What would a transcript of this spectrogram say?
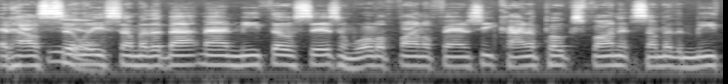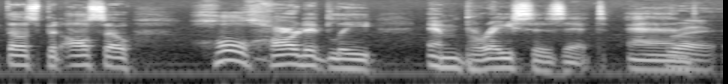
at how silly yeah. some of the Batman mythos is, and World of Final Fantasy kind of pokes fun at some of the mythos, but also wholeheartedly embraces it. And right.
